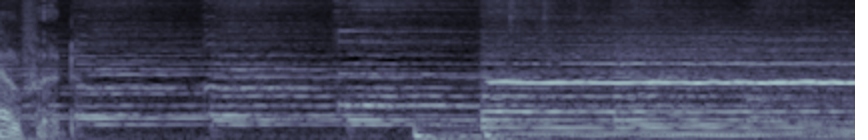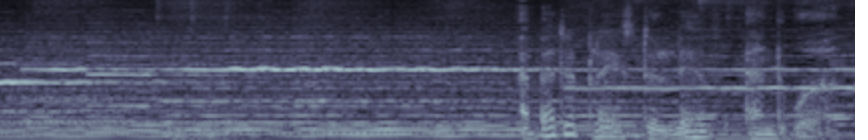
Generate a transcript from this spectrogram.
Telford. A better place to live and work.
